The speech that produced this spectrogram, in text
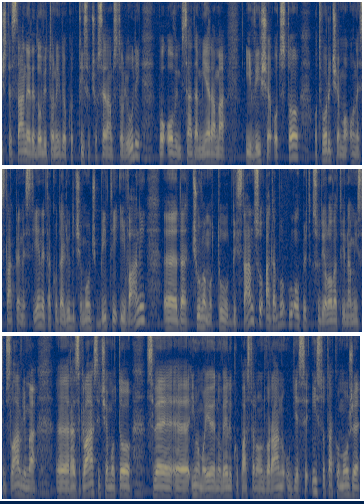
svetište stane redovito negdje oko 1700 ljudi po ovim sada mjerama i više od 100. Otvorit ćemo one staklene stijene tako da ljudi će moći biti i vani, e, da čuvamo tu distancu, a da mogu opet sudjelovati na mislim slavljima. E, razglasit ćemo to sve. Imamo jednu veliku pastoralnu dvoranu gdje se isto tako može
